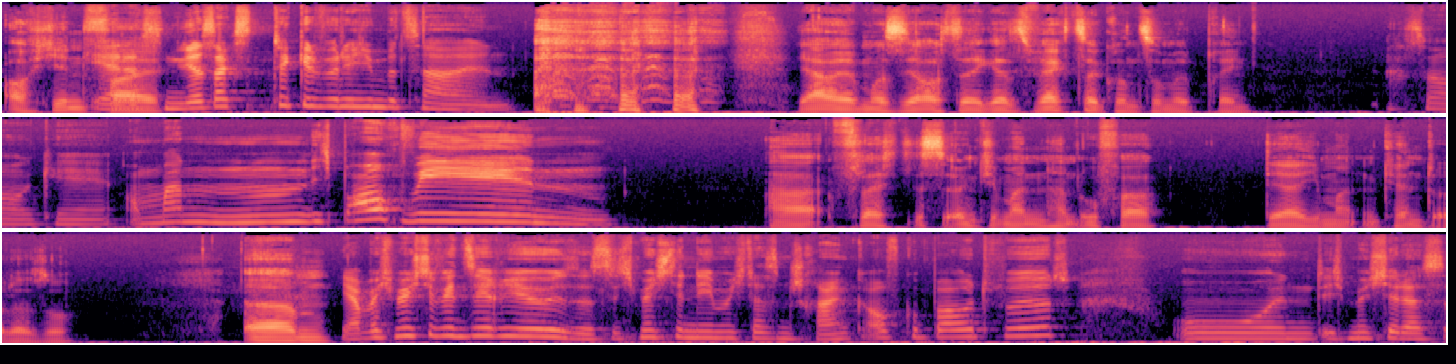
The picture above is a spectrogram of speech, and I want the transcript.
auf jeden Ja, Fall. das Niedersachsen-Ticket würde ich ihm bezahlen. Ja, aber er muss ja auch sein ganzes Werkzeug und so mitbringen. Ach so, okay. Oh Mann, ich brauch wen. Ah, vielleicht ist irgendjemand in Hannover, der jemanden kennt oder so. Ähm, Ja, aber ich möchte wen Seriöses. Ich möchte nämlich, dass ein Schrank aufgebaut wird. Und ich möchte, dass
